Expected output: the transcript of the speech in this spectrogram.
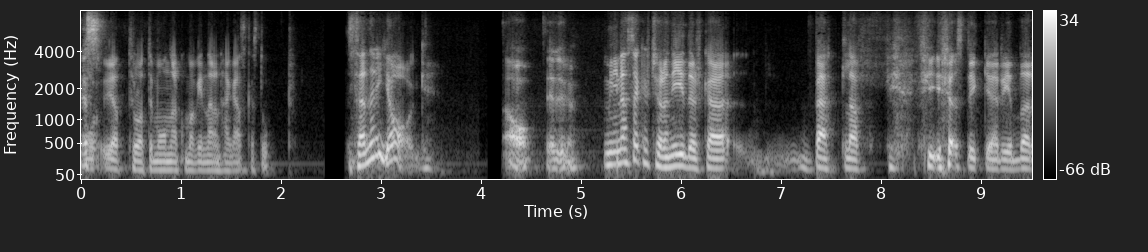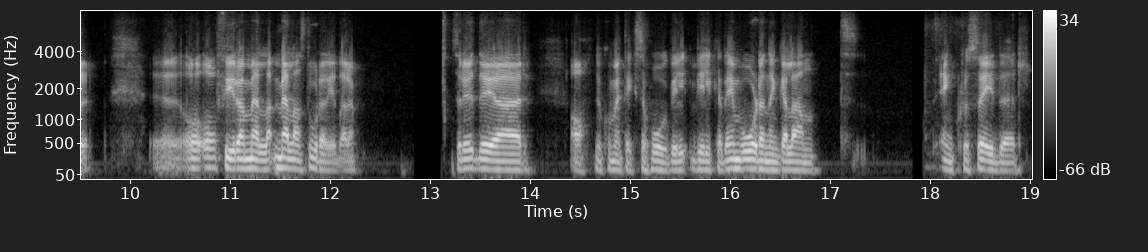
Yes. Och jag tror att demonerna kommer att vinna den här ganska stort. Sen är det jag. Ja, det är du. Mina stackars tyrannider ska battla fyra stycken riddare. Eh, och, och fyra mellan, mellanstora riddare. Så det, det, är, ja, nu kommer jag inte exakt ihåg vilka. Det är en Warden, en Galant, en Crusader.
